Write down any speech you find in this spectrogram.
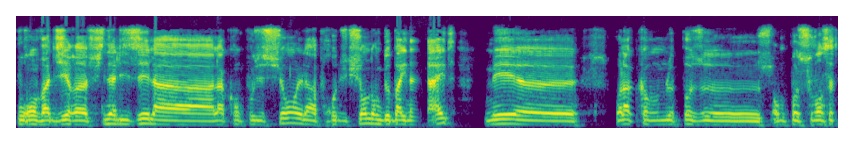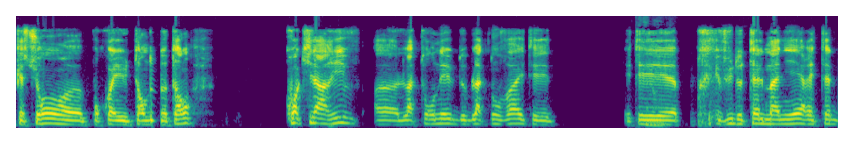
pour on va dire, finaliser la, composition et la production donc de By Night. Mais euh, voilà, comme on me pose, euh, on me pose souvent cette question, euh, pourquoi il y a eu tant de temps? Quoi qu'il arrive, euh, la tournée de Black Nova était était prévue de telle manière et telle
